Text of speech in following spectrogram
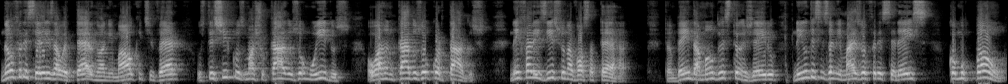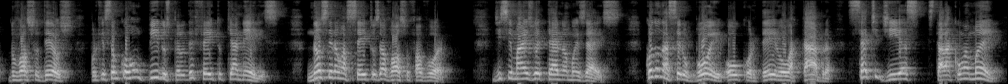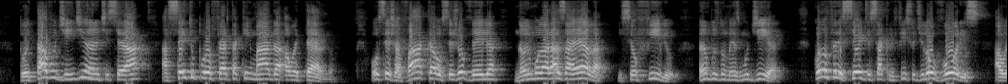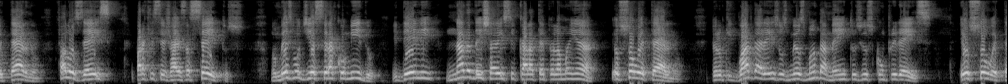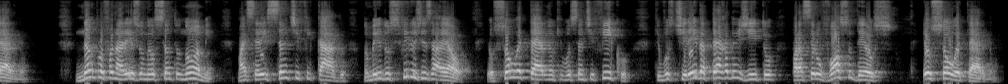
Não oferecereis ao Eterno animal que tiver os testículos machucados ou moídos, ou arrancados ou cortados, nem fareis isso na vossa terra. Também da mão do estrangeiro, nenhum desses animais oferecereis como pão do vosso Deus, porque são corrompidos pelo defeito que há neles não serão aceitos a vosso favor. Disse mais o Eterno a Moisés: Quando nascer o boi, ou o cordeiro, ou a cabra, sete dias estará com a mãe. Do oitavo dia em diante será aceito por oferta queimada ao Eterno. Ou seja, vaca, ou seja, ovelha, não imolarás a ela e seu filho, ambos no mesmo dia. Quando oferecer de sacrifício de louvores ao Eterno, faloseis para que sejais aceitos. No mesmo dia será comido, e dele nada deixareis ficar até pela manhã. Eu sou o Eterno. Pelo que guardareis os meus mandamentos e os cumprireis. Eu sou o Eterno. Não profanareis o meu santo nome, mas sereis santificado no meio dos filhos de Israel. Eu sou o Eterno que vos santifico, que vos tirei da terra do Egito para ser o vosso Deus. Eu sou o Eterno.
